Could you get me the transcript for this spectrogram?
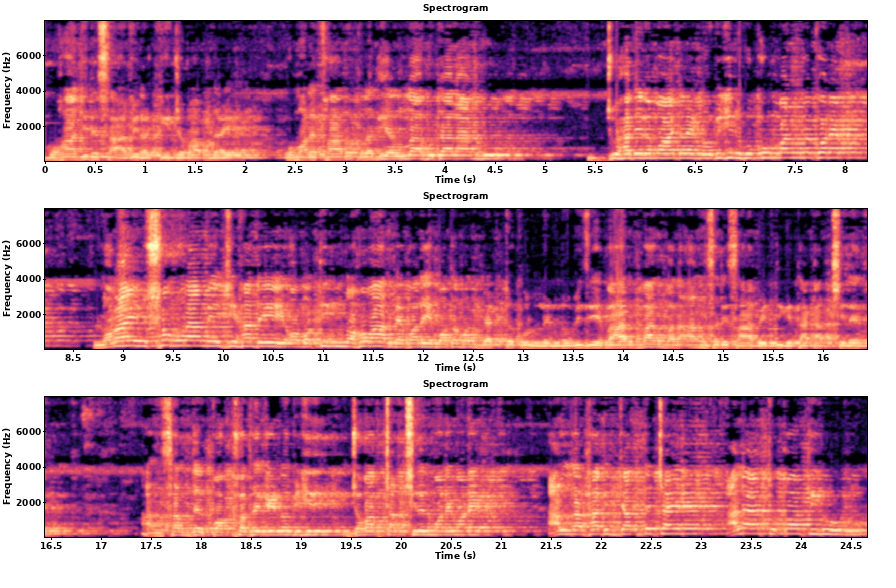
মুহাজির সাহাবীরা কি জবাব দেয়? উমরে ফারুক রাদিয়াল্লাহু আল্লাহ জুহাদের ময়দানে নবীজির হুকুম মান্য করেন লড়াই, সংগ্রামে জিহাদে অবতীর্ণ হওয়ার ব্যাপারে মতামত ব্যক্ত করলেন নবীজি। বারবার বার আনসারি সাহাবের দিকে তাকাচ্ছিলেন। আনসারদের পক্ষ থেকে নবীজির জবাব চাচ্ছিলেন মনে মনে। আল্লাহর হাবিব জানতে চাইলেন, আলা তুকাতিলুন,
